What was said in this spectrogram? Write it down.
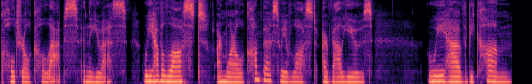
cultural collapse in the US. We have lost our moral compass, we have lost our values, we have become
